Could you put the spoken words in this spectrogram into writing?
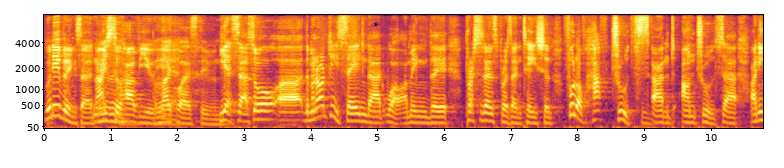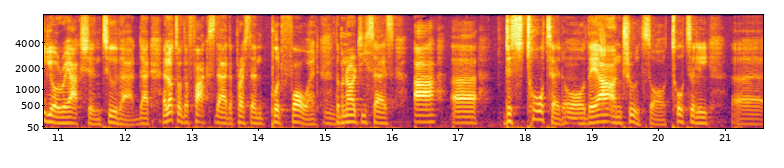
Good evening, sir. Good nice evening. to have you here. Likewise, Stephen. Yes, uh, so uh, the minority is saying that, well, I mean, the President's presentation full of half-truths mm. and untruths. Uh, I need your reaction to that, that a lot of the facts that the President put forward, mm. the minority says, are uh, distorted or they are untruths or totally uh,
